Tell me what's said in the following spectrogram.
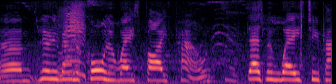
Um, Lily round the corner weighs five pound. Desmond weighs two pound.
